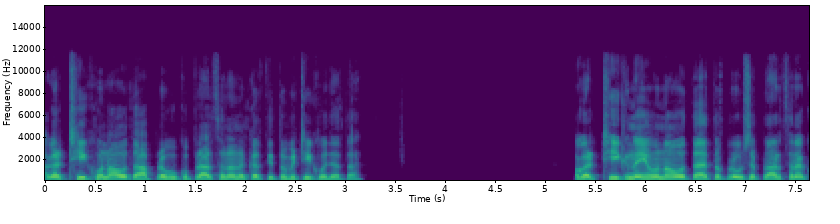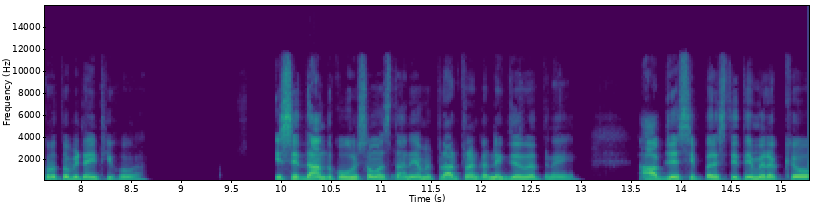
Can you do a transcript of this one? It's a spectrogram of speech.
अगर ठीक होना होता प्रभु को प्रार्थना न करती तो भी ठीक हो जाता। अगर ठीक नहीं होना होता है तो प्रभु से प्रार्थना करो तो भी नहीं ठीक होगा। इस सिद्धांत को समझता नहीं, हमें प्रार्थना करने की ज़रूरत नहीं। आप जैसी परिस्थिति में रखो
